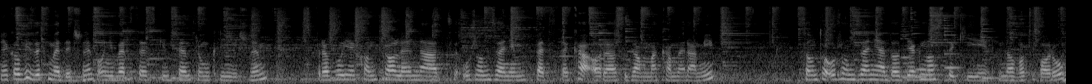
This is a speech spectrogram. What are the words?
Jako fizyk medyczny w Uniwersyteckim Centrum Klinicznym sprawuję kontrolę nad urządzeniem PET-TK oraz gamma kamerami. Są to urządzenia do diagnostyki nowotworów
